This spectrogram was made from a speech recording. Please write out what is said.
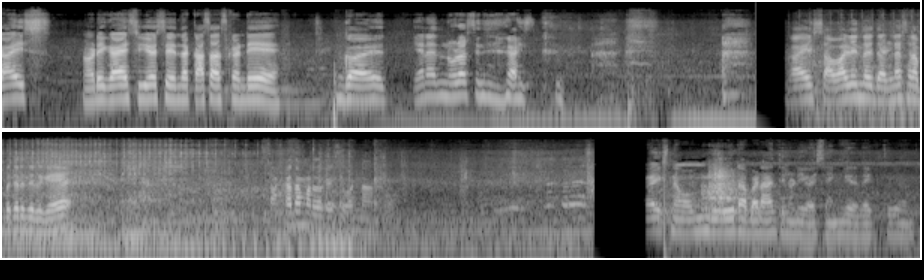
ಗಾಯ್ಸ್ ನೋಡಿ ಗಾಯ್ಸ್ ಯು ಎಸ್ ಎಂದ ಕಾಸ ಹಾಸ್ಕೊಂಡಿ. ಗಾಯ್ ಏನಾದ್ರು ನೂಡಲ್ಸ್ ಗಾಯ್ಸ್ ಗಾಯ್ಸ್ ಅವಳಿಂದ ಇದು ಎಣ್ಣೆ ಸಲ ಬರ್ತಿರೋದು ಇಲ್ಲಿಗೆ. ಸಕ್ಕತ್ತ ಮಾಡ್ದ ಗಾಯ್ಸ್ ಅಣ್ಣ ಗಾಯ್ಸ್ ನಮ್ಮ ಅಮ್ಮಗೆ ಊಟ ಬೇಡ ಅಂತೀನಿ ನೋಡಿ ಗಾಯ್ಸ್ ಹೆಂಗೆ ಅಂತ.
